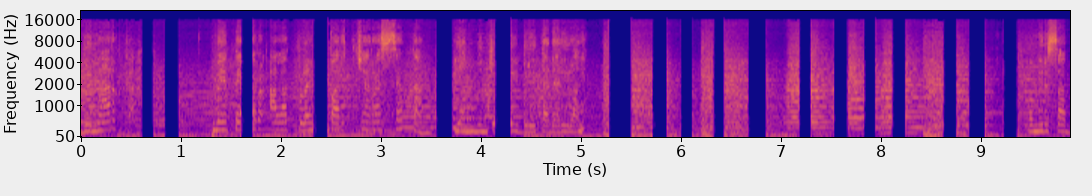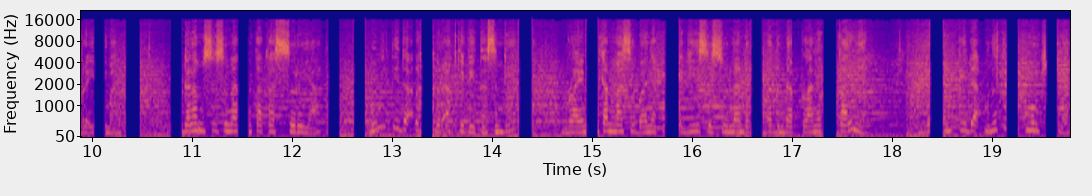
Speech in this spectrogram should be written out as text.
Benarkah meteor alat pelempar cara setan yang mencuri berita dari langit? Pemirsa beriman, dalam susunan tata surya, bumi tidaklah beraktivitas sendiri, melainkan masih banyak lagi susunan benda-benda planet lainnya, dan tidak menutup kemungkinan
